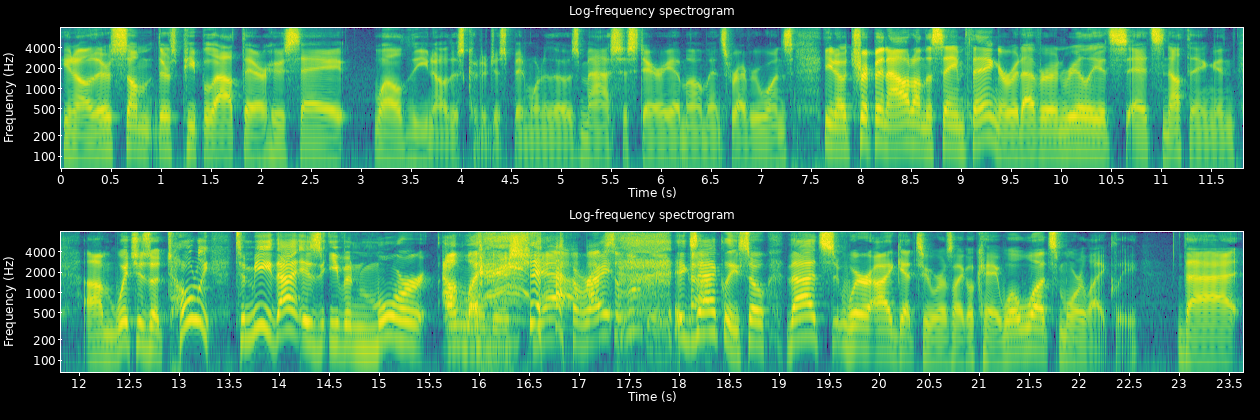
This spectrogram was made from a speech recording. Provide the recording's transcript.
You know, there's some, there's people out there who say, well, you know, this could have just been one of those mass hysteria moments where everyone's, you know, tripping out on the same thing or whatever, and really it's it's nothing, and um, which is a totally to me that is even more Outlandish. Yeah, right, absolutely. Yeah. exactly. So that's where I get to where it's like, okay, well, what's more likely that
